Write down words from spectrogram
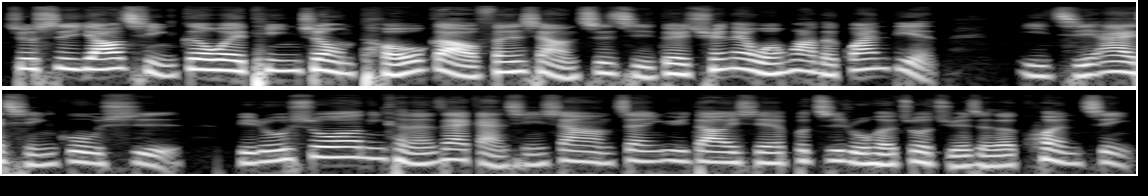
就是邀请各位听众投稿分享自己对圈内文化的观点以及爱情故事。比如说，你可能在感情上正遇到一些不知如何做抉择的困境，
